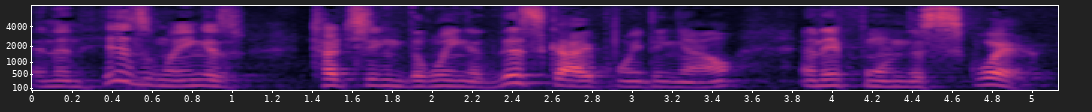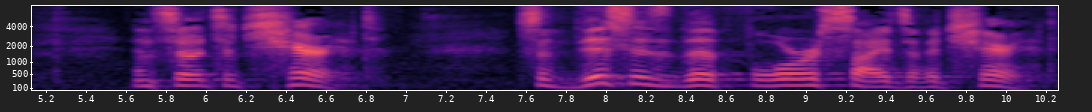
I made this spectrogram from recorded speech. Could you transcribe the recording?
And then his wing is touching the wing of this guy pointing out, and they form this square. And so it's a chariot. So this is the four sides of a chariot.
